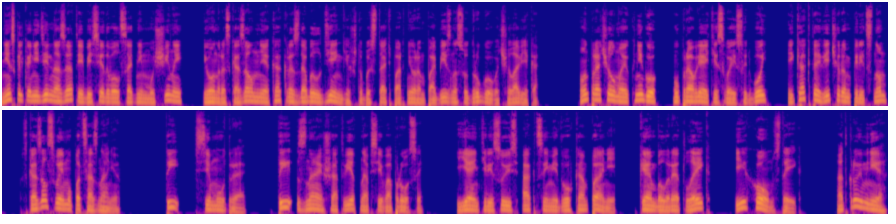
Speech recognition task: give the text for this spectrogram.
Несколько недель назад я беседовал с одним мужчиной, и он рассказал мне, как раздобыл деньги, чтобы стать партнером по бизнесу другого человека. Он прочел мою книгу «Управляйте своей судьбой» и как-то вечером перед сном сказал своему подсознанию, «Ты всемудрая, ты знаешь ответ на все вопросы. Я интересуюсь акциями двух компаний, Campbell Red Lake и Homestake. Открой мне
